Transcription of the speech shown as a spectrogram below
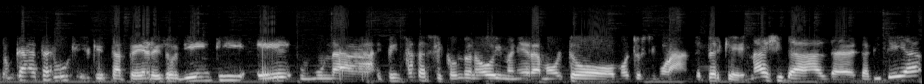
giocata Rookies che sta per esordienti è, una, è pensata secondo noi in maniera molto, molto stimolante. Perché? Nasce dal, dall'idea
